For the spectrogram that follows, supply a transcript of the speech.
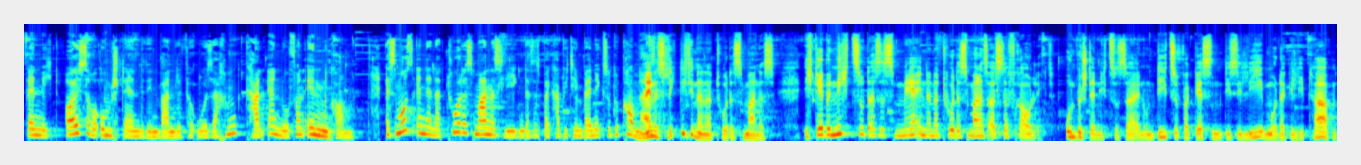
Wenn nicht äußere Umstände den Wandel verursachen, kann er nur von innen kommen. Es muss in der Natur des Mannes liegen, dass es bei Kapitän Bennig so gekommen Nein, ist. es liegt nicht in der Natur des Mannes. Ich gebe nicht zu, dass es mehr in der Natur des Mannes als der Frau liegt, unbeständig zu sein und die zu vergessen, die sie lieben oder geliebt haben.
